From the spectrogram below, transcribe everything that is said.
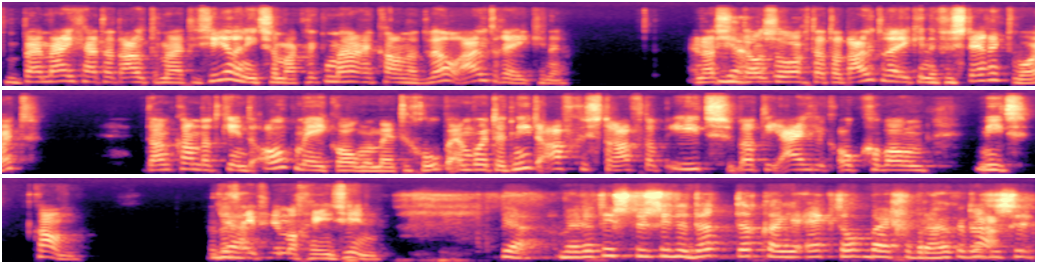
bij mij gaat dat automatiseren niet zo makkelijk, maar ik kan het wel uitrekenen. En als je dan zorgt dat dat uitrekenen versterkt wordt, dan kan dat kind ook meekomen met de groep en wordt het niet afgestraft op iets wat hij eigenlijk ook gewoon niet kan. Dat heeft helemaal geen zin. Ja, maar dat is dus inderdaad, daar kan je ACT ook bij gebruiken. Dat is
